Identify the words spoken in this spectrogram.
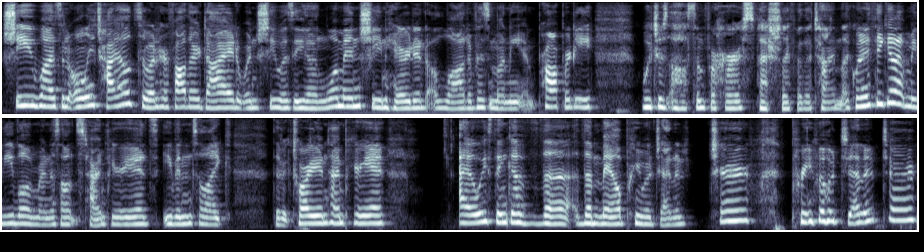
She was an only child, so when her father died when she was a young woman, she inherited a lot of his money and property, which is awesome for her, especially for the time. Like when I think about medieval and Renaissance time periods, even into like the Victorian time period, I always think of the the male primogeniture, primogeniture,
